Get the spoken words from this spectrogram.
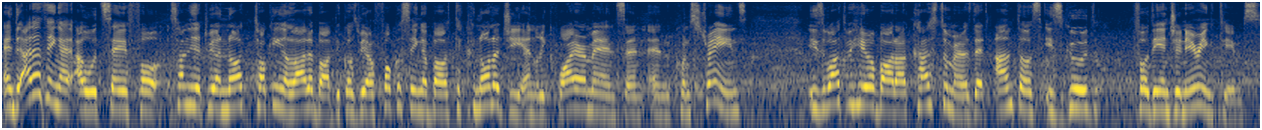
And the other thing I, I would say for something that we are not talking a lot about because we are focusing about technology and requirements and, and constraints, is what we hear about our customers that Anthos is good for the engineering teams.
